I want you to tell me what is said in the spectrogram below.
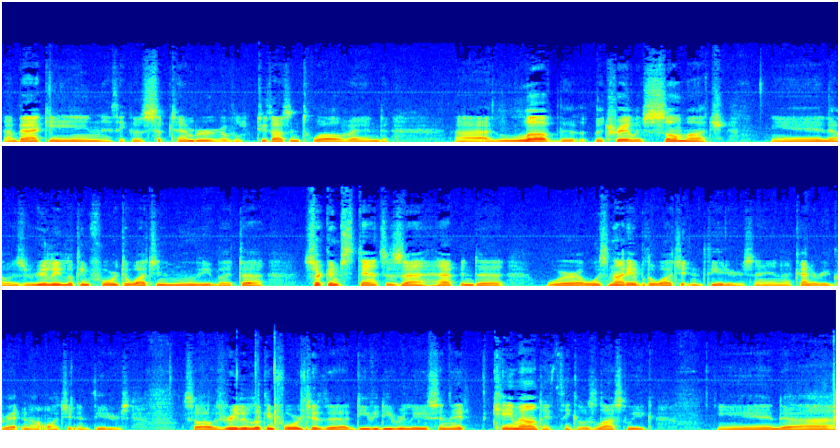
back in I think it was September of 2012, and I loved the the trailer so much, and I was really looking forward to watching the movie, but circumstances happened where I was not able to watch it in theaters, and I kind of regret not watching it in theaters. So I was really looking forward to the DVD release, and it came out, I think it was last week, and uh,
